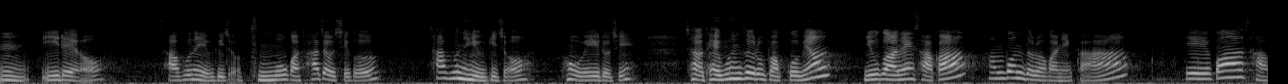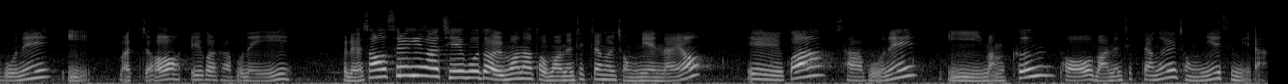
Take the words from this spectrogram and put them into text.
음, 이래요. 4분의 6이죠. 분모가 4죠, 지금. 4분의 6이죠. 어, 왜 이러지? 자, 대분수로 바꾸면 6 안에 4가 한 번 들어가니까 1과 4분의 2. 맞죠? 1과 4분의 2. 그래서 슬기가 지혜보다 얼마나 더 많은 책장을 정리했나요? 1과 4분의 2만큼 더 많은 책장을 정리했습니다.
